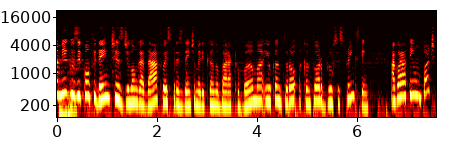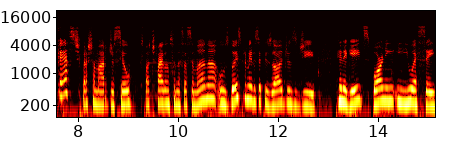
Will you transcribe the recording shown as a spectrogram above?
Amigos e confidentes de longa data, o ex-presidente americano Barack Obama e o cantor, cantor Bruce Springsteen agora têm um podcast para chamar de seu. Spotify lançou nessa semana os dois primeiros episódios de Renegades, Born in USA,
